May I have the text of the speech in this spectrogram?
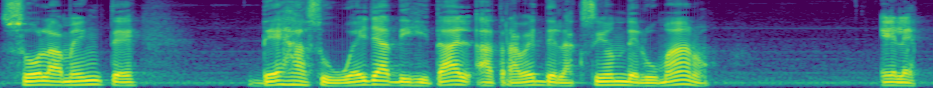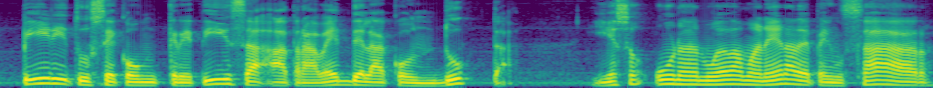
solamente deja su huella digital a través de la acción del humano. El espíritu se concretiza a través de la conducta. Y eso es una nueva manera de pensar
